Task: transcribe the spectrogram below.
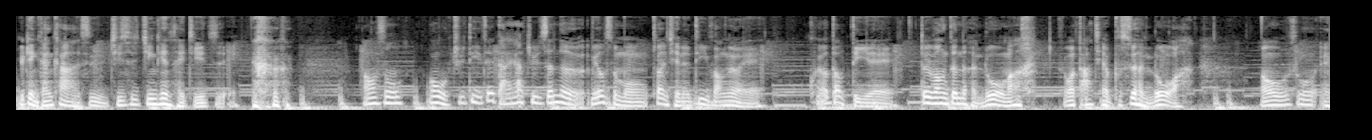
有点尴尬的是，其实今天才截止哎。然后说哦，巨弟再打下去真的没有什么赚钱的地方了哎，快要到底哎，对方真的很弱吗？怎么打起来不是很弱啊？然后说哎、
